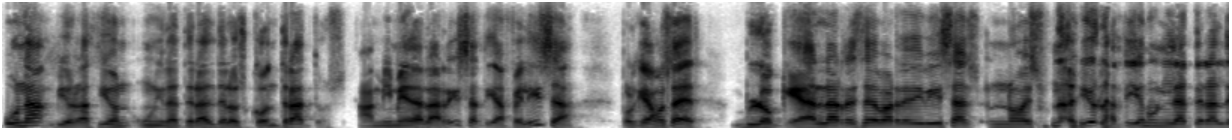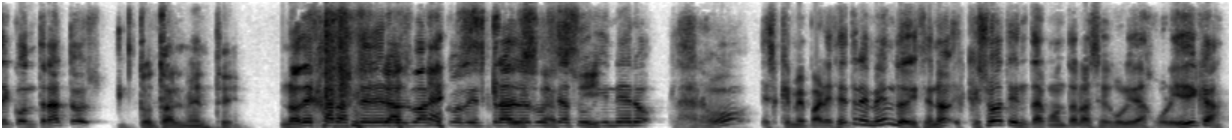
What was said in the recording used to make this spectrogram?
una violación unilateral de los contratos. A mí me da la risa, tía Felisa, porque vamos a ver, bloquear las reservas de divisas no es una violación unilateral de contratos. Totalmente. No dejar acceder al Banco Central de Rusia su dinero. Claro, es que me parece tremendo. Dice, no, es que eso atenta contra la seguridad jurídica.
